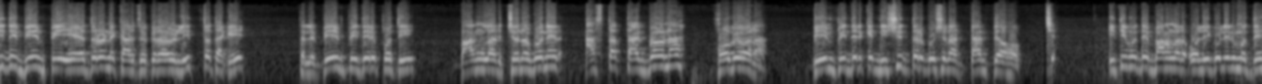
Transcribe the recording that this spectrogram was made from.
যদি বিএনপি এ ধরনের কার্যকলাপে লিপ্ত থাকে, তাহলে বিএনপিদের প্রতি বাংলার জনগণের আস্থা থাকবেও না, হবেও না। বিএনপিদেরকে নিষিদ্ধের ঘোষণার ডাক দেওয়া হোক। ইতিমধ্যে বাংলার অলিগলির মধ্যে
